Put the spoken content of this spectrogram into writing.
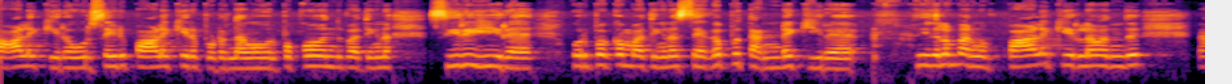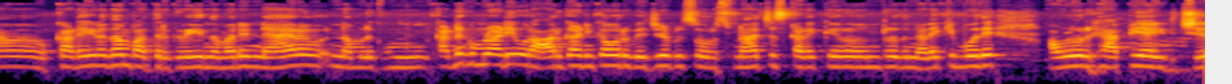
பாலக்கீரை ஒரு சைடு பாலக்கீரை போட்டிருந்தாங்க. ஒரு பக்கம் வந்து பார்த்தீங்கன்னா சிறுகீரை ஒரு பக்கம் பார்த்தீங்கன்னா சிகப்பு தண்டைக்கீரை. இதெல்லாம் பாருங்கள் பாலக்கீரைலாம் வந்து நான் கடையில் தான் பார்த்துருக்குறேன் இந்த மாதிரி நேரம் நம்மளுக்கு கண்ணுக்கு முன்னாடியே ஒரு ஆர்கானிக்காக ஒரு வெஜிடபிள்ஸ் ஒரு ஸ்நாச்சஸ் கிடைக்குன்றது நினைக்கும் போதே அவ்வளோ ஒரு ஹாப்பி ஆயிடுச்சு.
